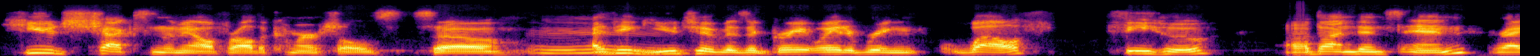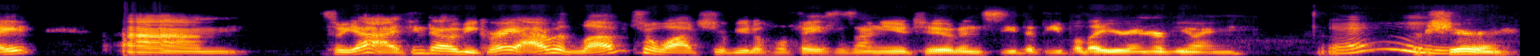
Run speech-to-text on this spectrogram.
huge checks in the mail for all the commercials. So I think Mm. YouTube is a great way to bring wealth, fehu, abundance in, right? Um, so yeah, I think that would be great. I would love to watch your beautiful faces on YouTube and see the people that you're interviewing Yay. for sure.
